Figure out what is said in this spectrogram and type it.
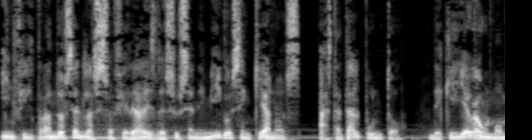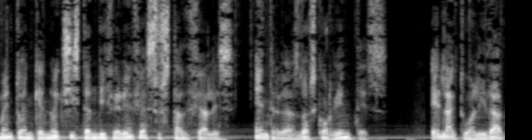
infiltrándose en las sociedades de sus enemigos enquianos, hasta tal punto, de que llega un momento en que no existen diferencias sustanciales entre las dos corrientes. En la actualidad,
